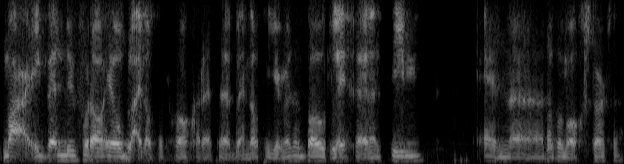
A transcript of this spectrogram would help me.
Maar ik ben nu vooral heel blij dat we het gewoon gered hebben. En dat we hier met een boot liggen en een team. En uh, dat we mogen starten.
